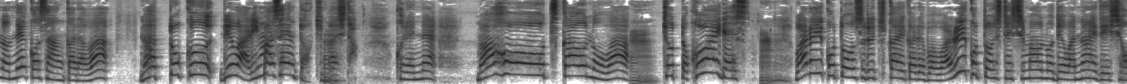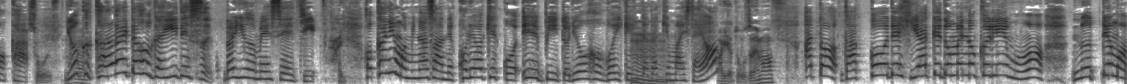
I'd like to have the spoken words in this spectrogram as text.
ィンガーの猫さんからは、納得ではありませんと来ました。これね、魔法を使うのはん、ちょっと怖いです、悪いことをする機会があれば悪いことをしてしまうのではないでしょうか。そうですねよく考えた方がいいです。というメッセージ。はい他にも皆さんね、これは結構 A、B と両方ご意見いただきましたよ。ありがとうございます。あと、学校で日焼け止めのクリームを塗っても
